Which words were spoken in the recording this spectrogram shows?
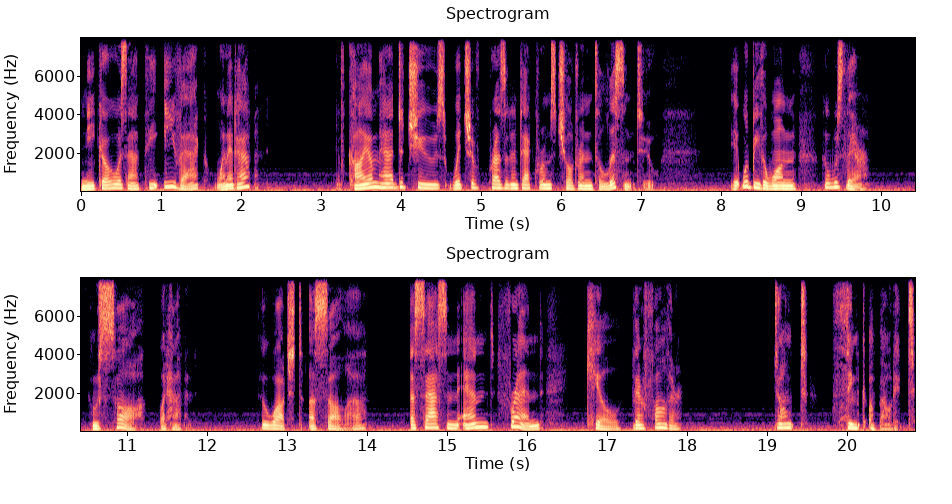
Niko was at the evac when it happened. If Kayam had to choose which of President Ekram's children to listen to, it would be the one who was there, who saw what happened, who watched Asala, assassin and friend, kill their father. Don't think about it,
